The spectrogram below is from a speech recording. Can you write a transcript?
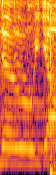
New York.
